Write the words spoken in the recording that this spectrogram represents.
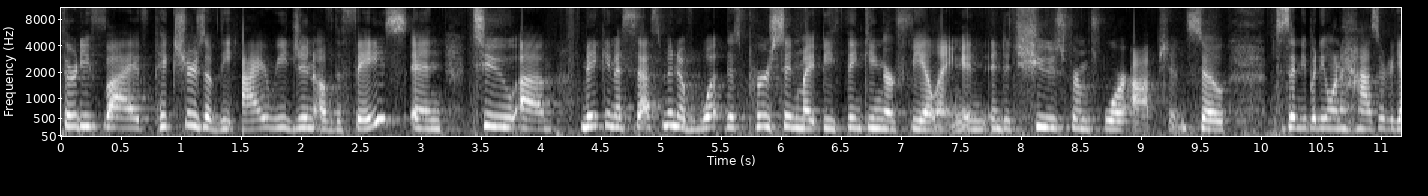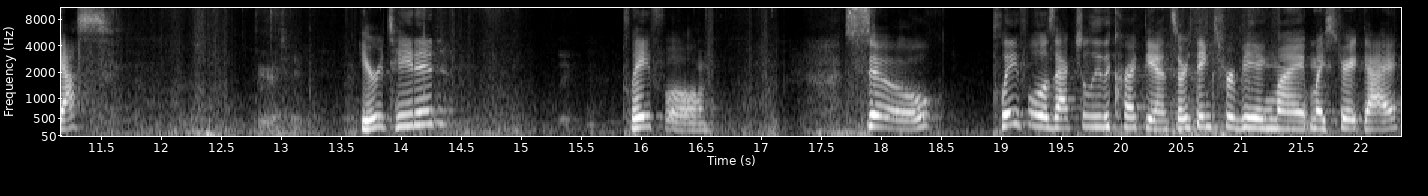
35 pictures of the eye region of the face and to um, make an assessment of what this person might be thinking or feeling and, and to choose from four options. So, does anybody want to hazard a guess? Irritated. Irritated? Playful. So, playful is actually the correct answer. Thanks for being my, my straight guy.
